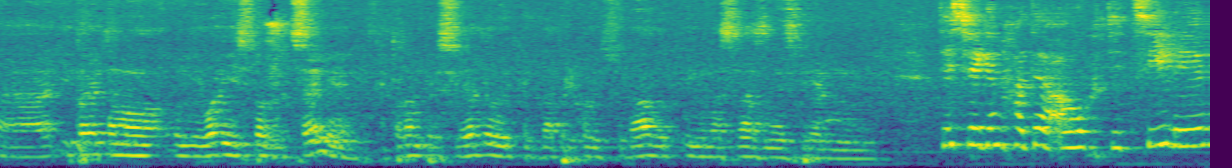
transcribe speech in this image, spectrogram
Э, И поэтому у него есть тоже цели, которые он преследует, когда приходит сюда, вот именно связанные с преданными. Deswegen hat er auch die Ziele,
